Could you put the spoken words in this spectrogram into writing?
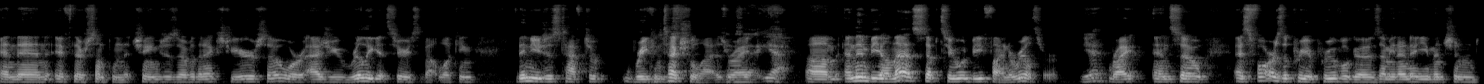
And then if there's something that changes over the next year or so, or as you really get serious about looking, then you just have to recontextualize, right? Exact- Yeah. Um, and then beyond that, step two would be find a realtor Yeah. right? And so, as far as the pre-approval goes, I mean, I know you mentioned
